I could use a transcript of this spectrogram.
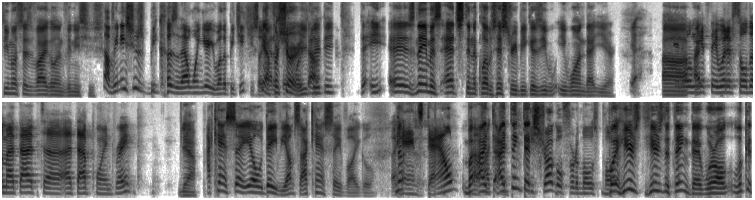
Timo says Vigo and Vinicius. No, Vinicius, because of that one year, you won the Pichichi. So yeah, for sure. worked He- he- he- his name is etched in the club's history because he he won that year. Yeah. Uh, and only I- if they would have sold him at that uh, at that point, right? Yeah, I can't say, yo, Davey. I'm sorry, I can't say Vigo Uh, No, hands down. but No, I I, can't. think he that. struggled for the most part. But here's here's the thing that we're all look at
